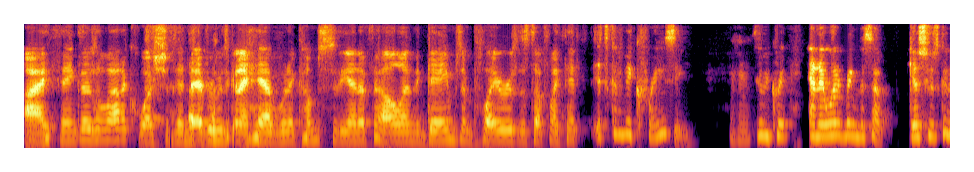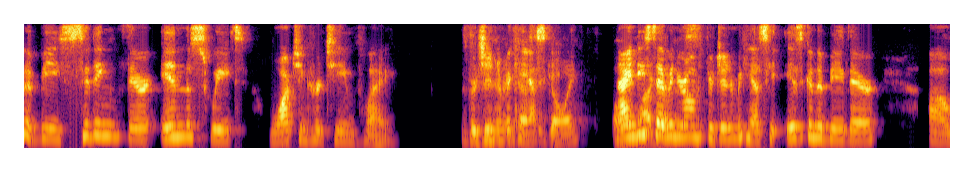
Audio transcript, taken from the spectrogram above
I think there's a lot of questions that everyone's going to have when it comes to the NFL and the games and players and stuff like that. It's going to be crazy. Mhm. It's going to be crazy. And I want to bring this up. Guess who's going to be sitting there in the suite watching her team play? Is Virginia McCaskey. going? Oh, 97 year old goodness. Virginia McCaskey is going to be there. Uh,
